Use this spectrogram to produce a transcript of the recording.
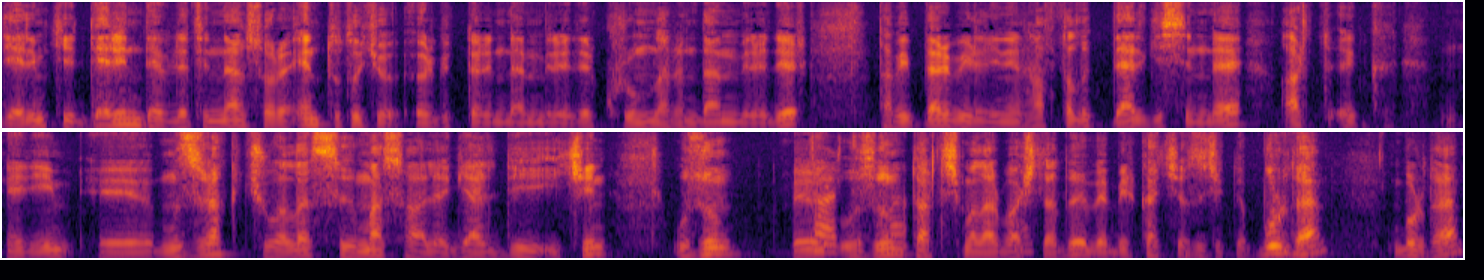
diyelim ki derin devletinden sonra en tutucu örgütlerinden biridir, kurumlarından biridir. Tabipler Birliği'nin haftalık dergisinde artık ne diyeyim e, mızrak çuvala sığmaz hale geldiği için uzun e, Tartışma. uzun tartışmalar başladı ve birkaç yazı çıktı. Burada burada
